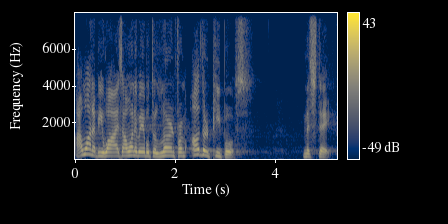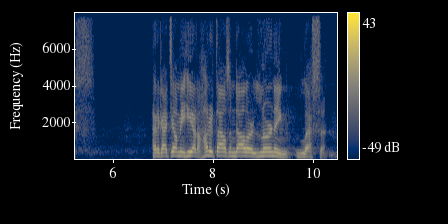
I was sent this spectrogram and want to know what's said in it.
I want to be wise. I want to be able to learn from other people's mistakes. Had a guy tell me he had a $100,000 learning lesson.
